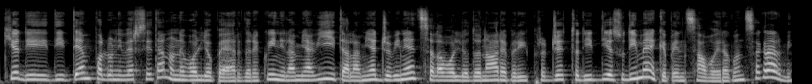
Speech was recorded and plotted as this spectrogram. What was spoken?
che io di, di tempo all'università non ne voglio perdere, quindi la mia vita, la mia giovinezza la voglio donare per il progetto di Dio su di me, che pensavo era consacrarmi.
